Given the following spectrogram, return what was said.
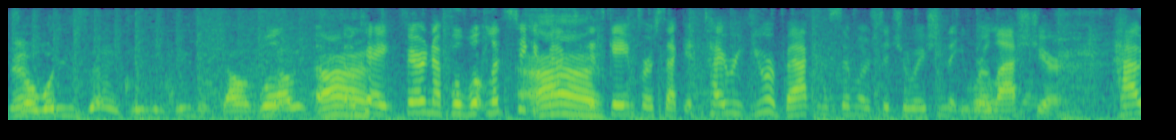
So what are you saying, Cleveland, Cleveland? Down, Well, down- Ah. okay, fair enough. Well, well, let's take it back Ah. to this game for a second. Tyreek, you were back in a similar situation that you were last year. How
